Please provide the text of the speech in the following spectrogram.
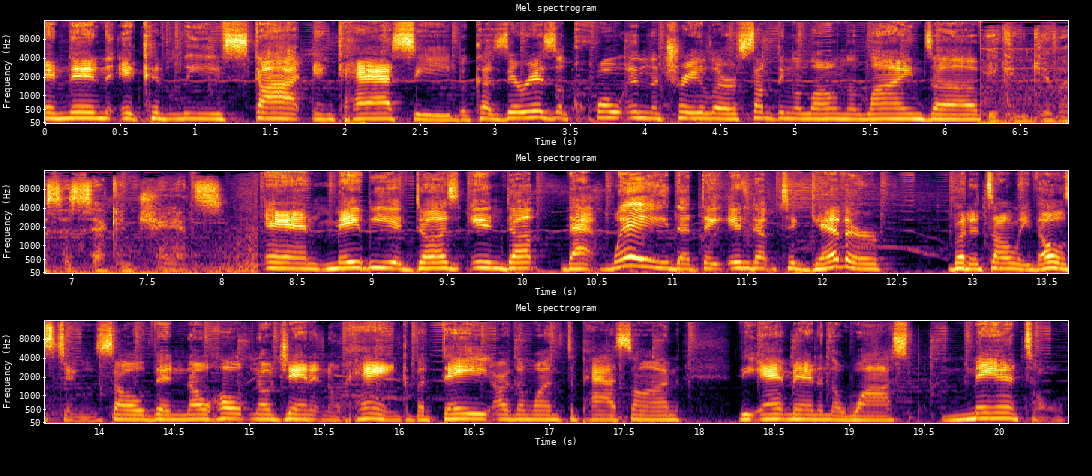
And then it could leave Scott and Cassie because there is a quote in the trailer, something along the lines of, He can give us a second chance. And maybe it does end up that way that they end up together but it's only those two. So then no Hope, no Janet, no Hank, but they are the ones to pass on the Ant-Man and the Wasp mantle.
